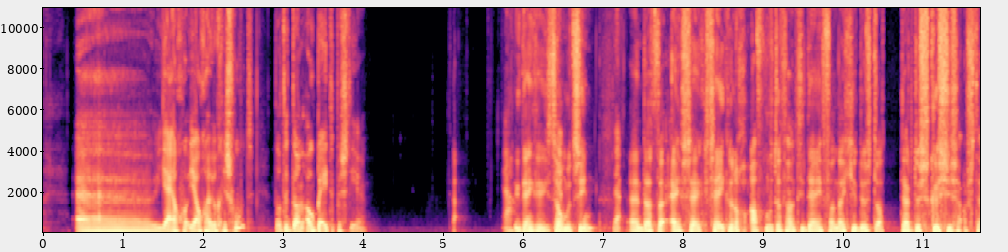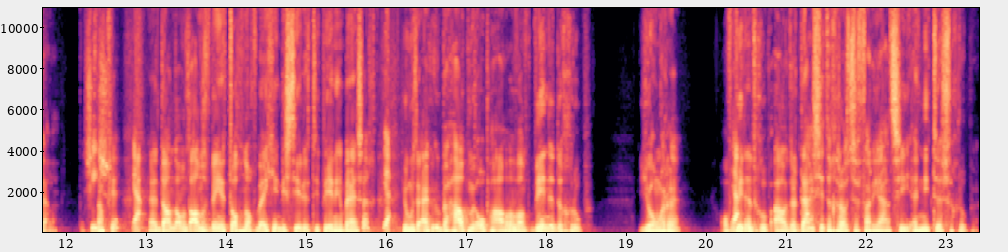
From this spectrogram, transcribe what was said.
jij, jouw geheugen is goed, dat ik dan ook beter presteer? Ik denk dat je het zo Ja. moet zien. Ja. En dat we er ze- zeker nog af moeten van het idee... van dat je dus dat ter discussie zou stellen. Precies. Snap je? Ja. Hè, dan, want anders ben je toch nog een beetje in die stereotypering bezig. Ja. Je moet er eigenlijk überhaupt mee ophouden. Want binnen de groep jongeren... of Ja. binnen de groep ouderen... daar zit de grootste variatie en niet tussen groepen.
